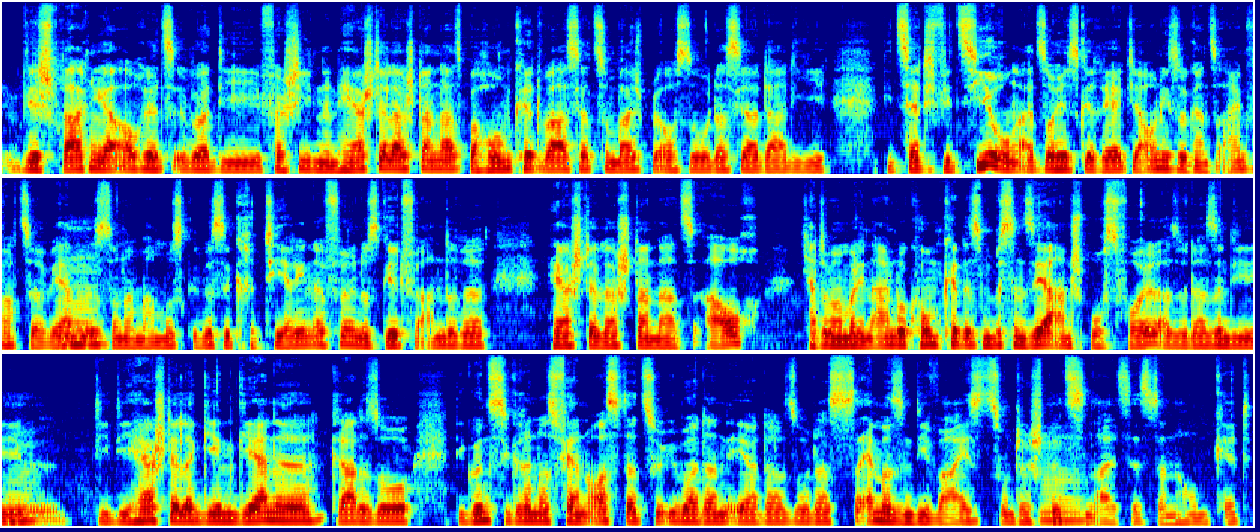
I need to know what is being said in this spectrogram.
wir sprachen ja auch jetzt über die verschiedenen Herstellerstandards. Bei HomeKit war es ja zum Beispiel auch so, dass ja da die, die Zertifizierung als solches Gerät ja auch nicht so ganz einfach zu erwerben mhm. ist, sondern man muss gewisse Kriterien erfüllen. Das gilt für andere Herstellerstandards auch ich hatte mal den Eindruck, HomeKit ist ein bisschen sehr anspruchsvoll. Also da sind die, mhm. die, die Hersteller gehen gerne gerade so die günstigeren aus Fernost dazu über, dann eher da so das Amazon-Device zu unterstützen, mhm. als jetzt dann HomeKit.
